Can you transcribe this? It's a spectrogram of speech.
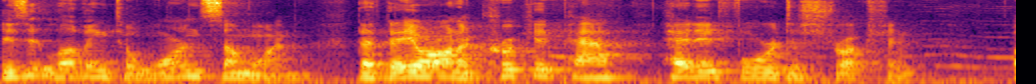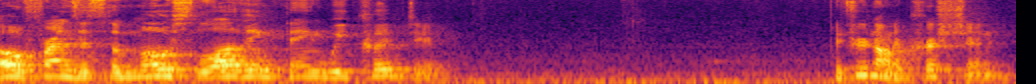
Is it loving to warn someone that they are on a crooked path headed for destruction? Oh, friends, it's the most loving thing we could do. If you're not a Christian,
